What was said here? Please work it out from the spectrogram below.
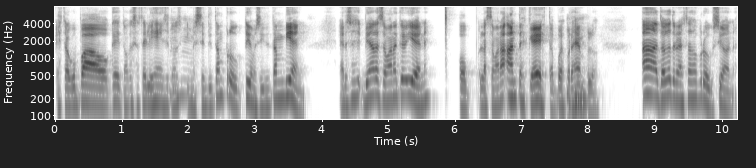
está ocupado, ok, tengo que hacer inteligencia, entonces, y Ujú. me sentí tan productivo, me sentí tan bien. Entonces, viene la semana que viene, o la semana antes que esta, pues, por Ujú. ejemplo, ah, tengo que terminar estas dos producciones.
